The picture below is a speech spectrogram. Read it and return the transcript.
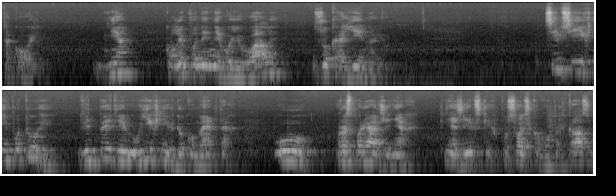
такого дня, коли б вони не воювали з Україною. Ці всі їхні потуги відбиті у їхніх документах, у розпорядженнях князівських, посольському приказу,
